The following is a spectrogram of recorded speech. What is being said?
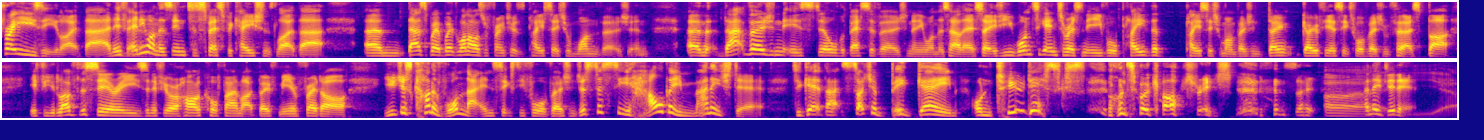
crazy like that. And if anyone that's into specifications like that, um, that's where, one I was referring to as the PlayStation One version. Um, that version is still the better version. Anyone that's out there. So if you want to get into Resident Evil, play the PlayStation One version. Don't go for the N64 version first. But if you love the series and if you're a hardcore fan like both me and Fred are, you just kind of want that N64 version just to see how they managed it to get that such a big game on two discs onto a cartridge. and so, and they did it yeah.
